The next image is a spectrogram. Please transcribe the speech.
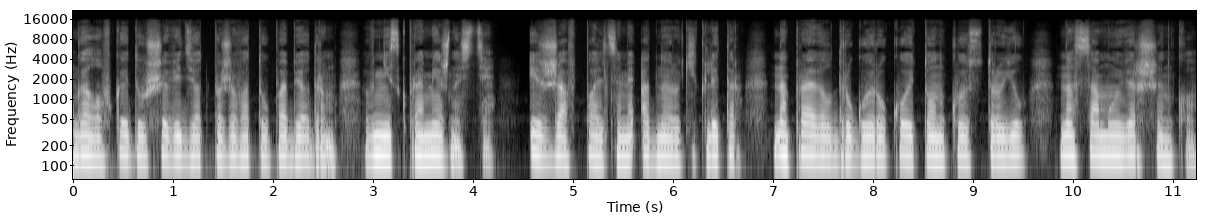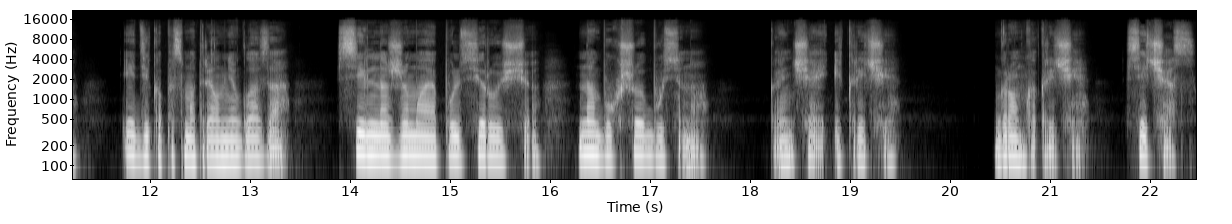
Головкой душа ведет по животу, по бедрам, вниз к промежности и, сжав пальцами одной руки клитор, направил другой рукой тонкую струю на самую вершинку и дико посмотрел мне в глаза — сильно сжимая пульсирующую, набухшую бусину. Кончай и кричи. Громко кричи. Сейчас.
